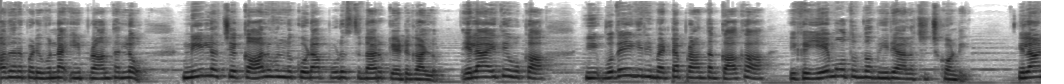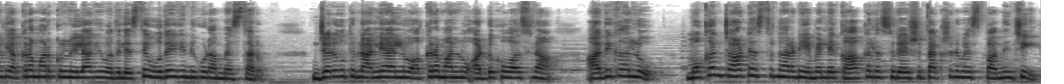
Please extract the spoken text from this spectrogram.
ఆధారపడి ఉన్న ఈ ప్రాంతంలో నీళ్ళొచ్చే కాలువలను కూడా పూడుస్తున్నారు కేటుగాళ్ళు. ఇలా అయితే ఒక ఈ ఉదయగిరి మెట్ట ప్రాంతం కాక ఇక ఏమవుతుందో మీరే ఆలోచించుకోండి. ఇలాంటి అక్రమార్కులను ఇలాగే వదిలేస్తే ఉదయగిరిని కూడా అమ్మేస్తారు. జరుగుతున్న అన్యాయాలను అక్రమాలను అడ్డుకోవాల్సిన అధికారులు ముఖం చాటేస్తున్నారని ఎమ్మెల్యే కాకల సురేష్ తక్షణమే స్పందించి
